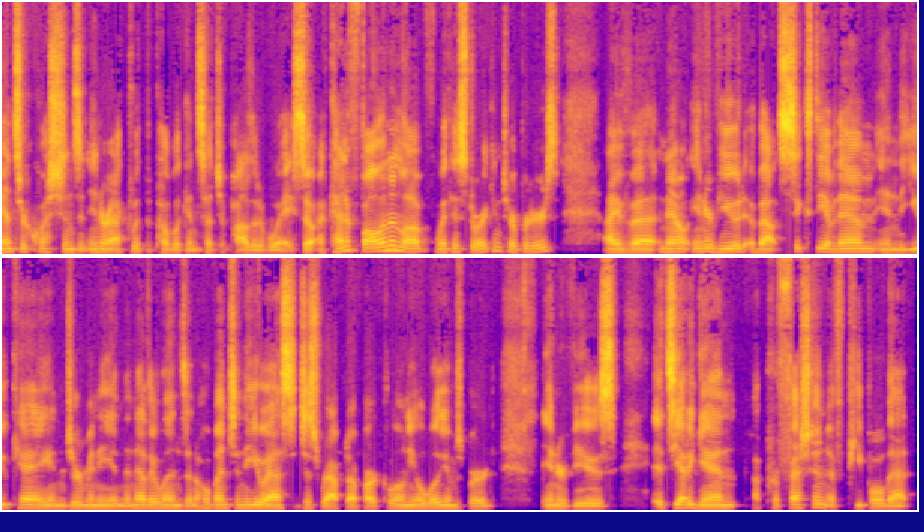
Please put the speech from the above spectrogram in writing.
answer questions and interact with the public in such a positive way. So I've kind of fallen in love with historic interpreters. I've uh, now interviewed about 60 of them in the UK and Germany and the Netherlands and a whole bunch in the US. Just wrapped up our Colonial Williamsburg interviews. It's yet again a profession of people that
